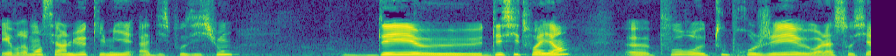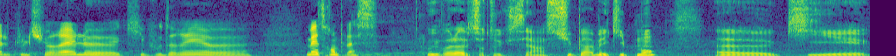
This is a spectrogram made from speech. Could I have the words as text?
Et vraiment, c'est un lieu qui est mis à disposition des, euh, des citoyens euh, pour euh, tout projet social, culturel qu'ils voudraient mettre en place. Oui, voilà, surtout que c'est un superbe équipement qui est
